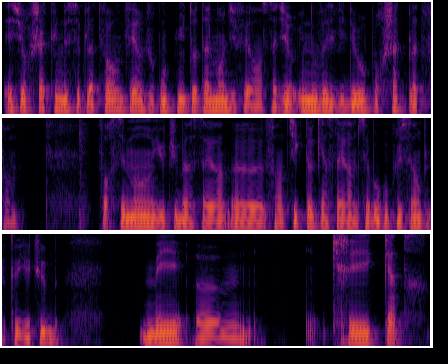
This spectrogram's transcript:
et sur chacune de ces plateformes, faire du contenu totalement différent, c'est-à-dire une nouvelle vidéo pour chaque plateforme. Forcément, YouTube, Instagram, euh, enfin TikTok et Instagram, c'est beaucoup plus simple que YouTube, mais créer quatre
